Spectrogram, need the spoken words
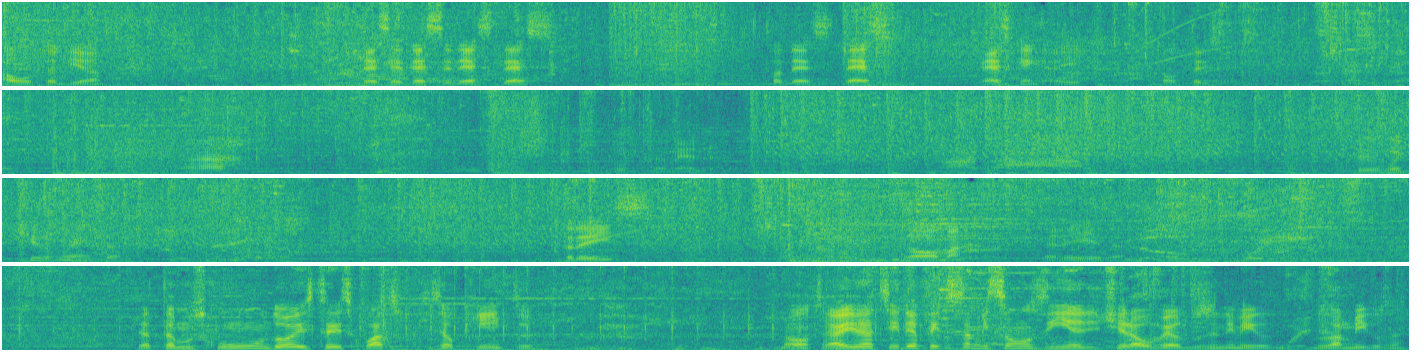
A outra ali, ó. Desce, desce, desce, desce. Só desce, desce. Desce quem? Aí. Só o três. Ah. Puta merda. Pegou um tiro? Aguenta. Três. Toma. Beleza. Já estamos com um, dois, três, quatro. Esse é o quinto. Pronto, aí já teria feito essa missãozinha de tirar o véu dos inimigos, dos amigos, né?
